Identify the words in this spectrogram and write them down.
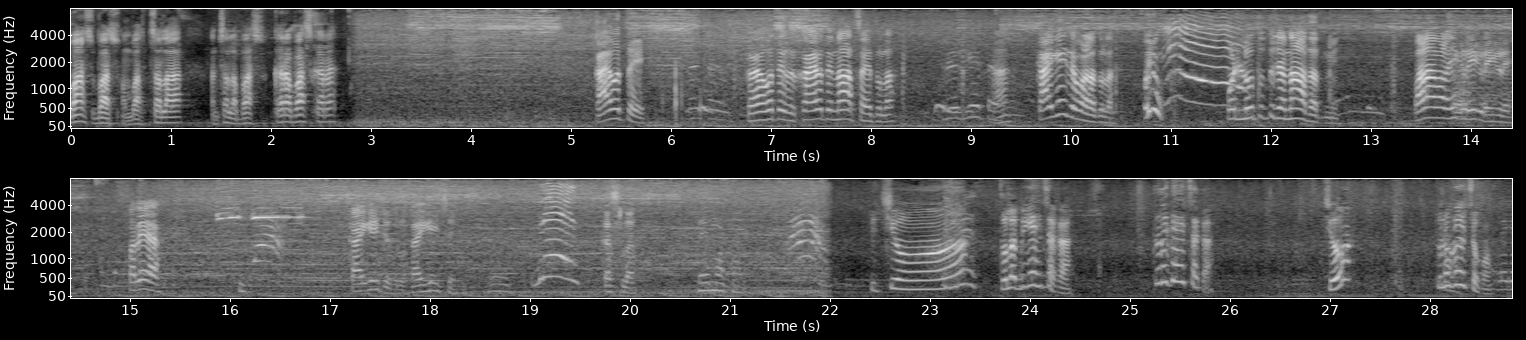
बास बास बास चला आणि चला बास करा बास करा. काय होतंय? काय होतंय काय होतंय? नाच आहे तुला. हा? काय घ्यायचं बाळा तुला? अयो पडलो होतो तुझ्या नादात मी. बाळा बाळा इकडे इकडे इकडे. पर्या काय घ्यायचं तुला काय घ्यायचंय कसला लय मोठा चो तुला बी घ्यायचा का तुला घ्यायचा का चो तुला घ्यायचं का लय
